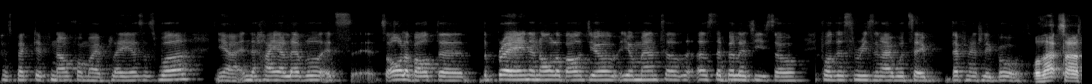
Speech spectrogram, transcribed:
perspective now for my players as well. Yeah in the higher level it's it's all about the the brain and all about your your mental uh, stability. So for this reason i would say definitely both. Well that's our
